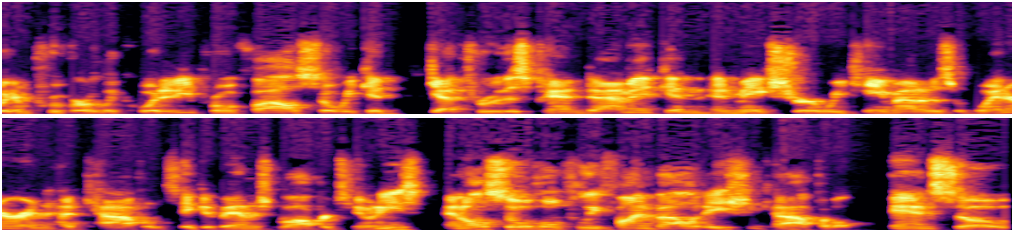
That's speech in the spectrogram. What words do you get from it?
would improve our liquidity profile so we could get through this pandemic and, and make sure we came out as a winner and had capital to take advantage of opportunities and also hopefully find validation capital. And so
